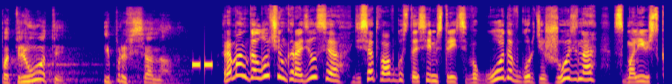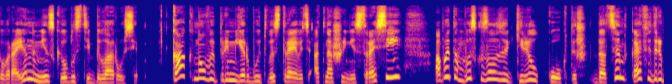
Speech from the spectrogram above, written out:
патриоты и профессионалы. Роман Головченко родился 10 августа 1973 года в городе Жодино Смолевичского района Минской области Беларуси. Как новый премьер будет выстраивать отношения с Россией, об этом высказался Кирилл Коктыш, доцент кафедры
